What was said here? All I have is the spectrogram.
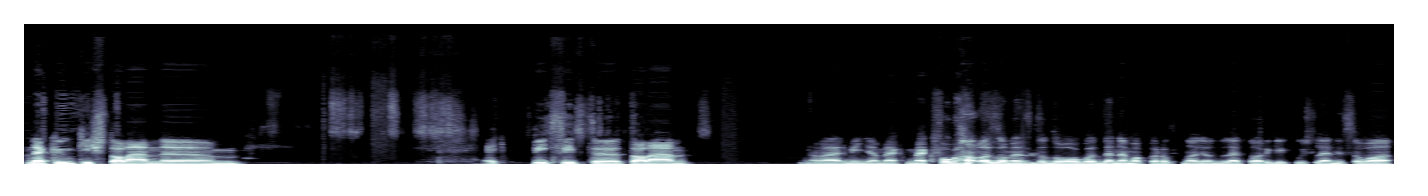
nekünk is talán egy picit talán, na már mindjárt meg, megfogalmazom ezt a dolgot, de nem akarok nagyon letargikus lenni, szóval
